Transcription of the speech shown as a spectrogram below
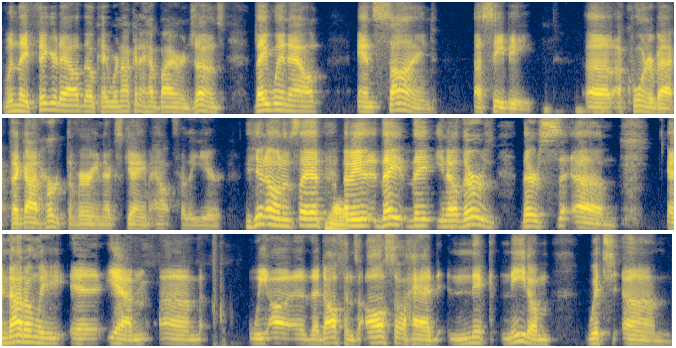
when they figured out okay we're not going to have Byron Jones they went out and signed a CB uh, a cornerback that got hurt the very next game out for the year you know what I'm saying right. I mean they they you know there's there's um and not only, uh, yeah, um, we uh, the Dolphins also had Nik Needham, which um,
